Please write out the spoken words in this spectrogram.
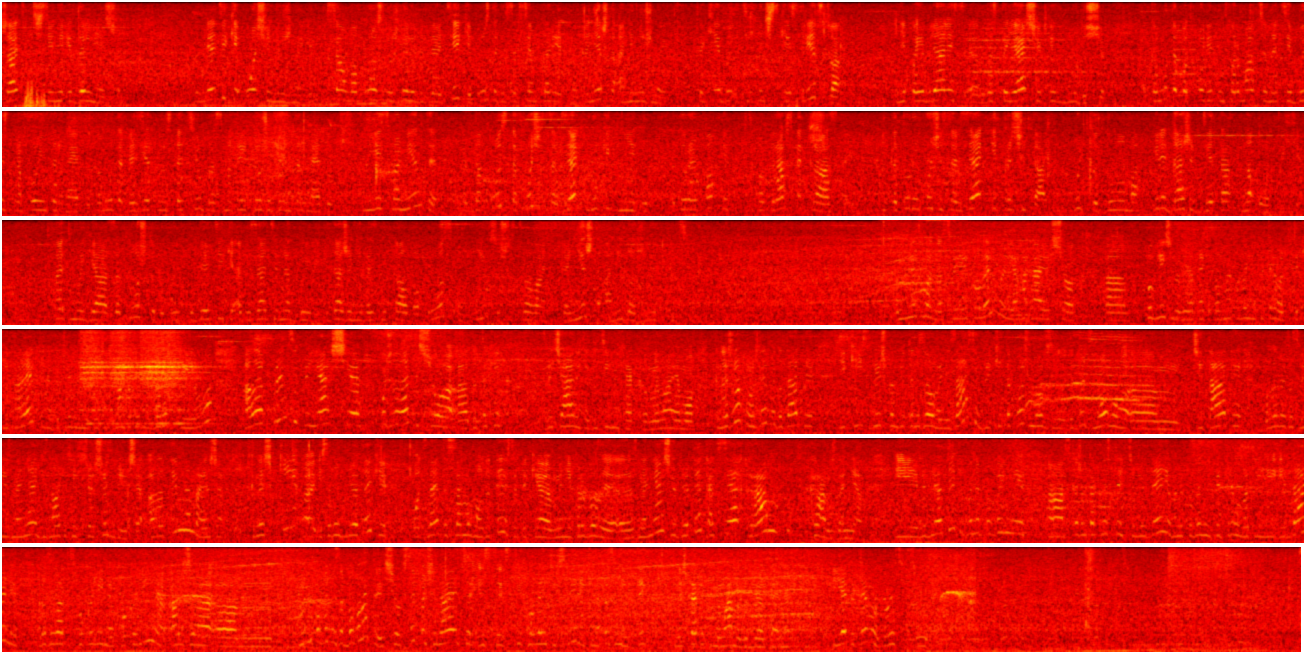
продолжать чтение и в дальнейшем. Библиотеки очень нужны. И сам вопрос, нужны ли библиотеки, просто не совсем корректно. Конечно, они нужны. Какие бы технические средства не появлялись э, в настоящем и в будущем. Кому-то подходит информацию найти быстро по интернету, кому-то газетную статью просмотреть тоже по интернету. Но есть моменты, когда просто хочется взять в руки книгу, которая пахнет типографской краской, которую хочется взять и прочитать, будь то дома или даже где-то на отдыхе. Поэтому я за то, чтобы библиотеки обязательно были, и даже не возникал вопрос о их существовании. Конечно, они должны быть. Не згодна з своєю колегою. Я гадаю, що е, публічні бібліотеки ми повинні підтримувати такий проект, і нам потрібно нам потрібно зберегти його. Але в принципі я ще хочу додати, що е, до таких Звичайних традиційних, як ми маємо книжок, можливо додати якісь більш комп'ютеризовані засоби, які також можуть дадуть змогу ем, читати, поглибити свої знання, дізнатися що щось більше. Але тим не менше, книжки е, і самі бібліотеки, от знаєте, з самого дитинства таке мені привели е, знання, що бібліотека це храм, храм знання. І бібліотеки вони повинні, скажімо так, нести цю ідею, що все починається із цих з тих маленьких слів, які написані в тих книжках, які ми маємо в бібліотеках. І я підтримую повністю цю ідею.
